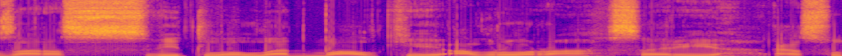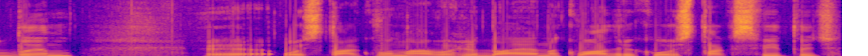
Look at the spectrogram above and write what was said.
зараз світло LED балки Aurora серії S1. Е, Ось так вона виглядає на квадріку, ось так світить.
